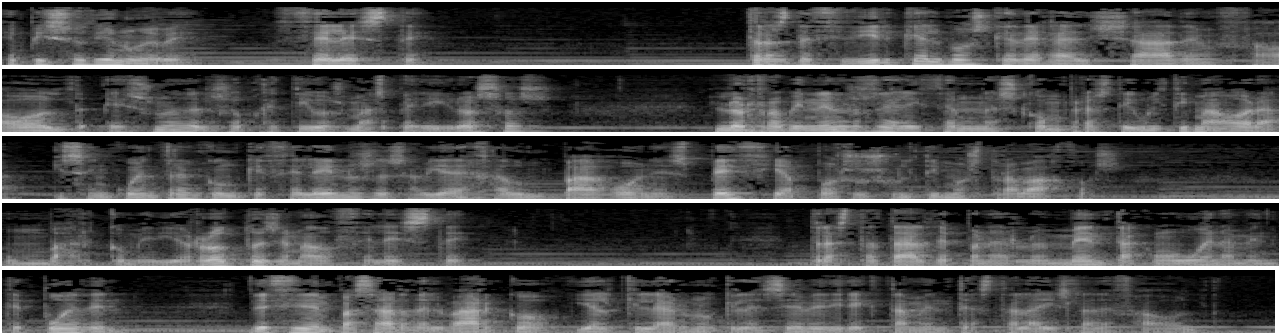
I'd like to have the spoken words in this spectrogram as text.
Episodio 9. Celeste. Tras decidir que el bosque de Gaelshad en Faold es uno de los objetivos más peligrosos, los robineros realizan unas compras de última hora y se encuentran con que Celenos les había dejado un pago en especia por sus últimos trabajos, un barco medio roto llamado Celeste. Tras tratar de ponerlo en venta como buenamente pueden, deciden pasar del barco y alquilar uno que les lleve directamente hasta la isla de Faold.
